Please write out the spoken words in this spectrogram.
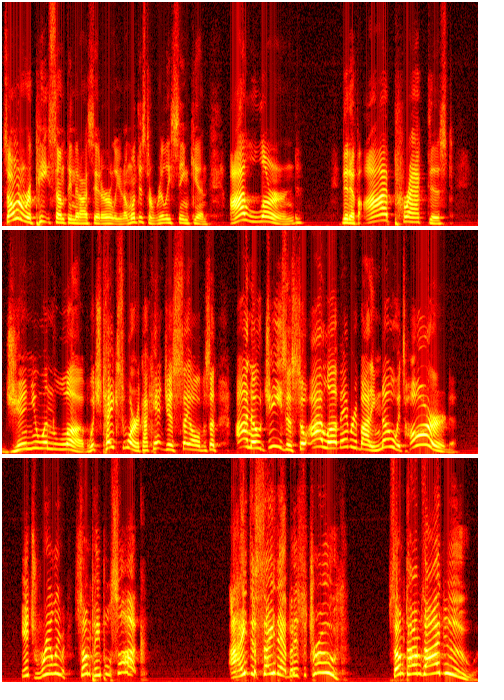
So I want to repeat something that I said earlier, and I want this to really sink in. I learned that if I practiced genuine love, which takes work, I can't just say all of a sudden, I know Jesus, so I love everybody. No, it's hard. It's really, some people suck. I hate to say that, but it's the truth. Sometimes I do.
